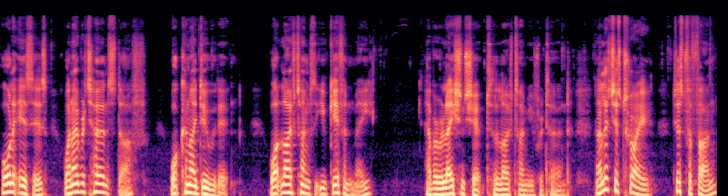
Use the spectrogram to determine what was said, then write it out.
All it is is when I return stuff, what can I do with it? What lifetimes that you've given me have a relationship to the lifetime you've returned? Now let's just try, just for fun,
